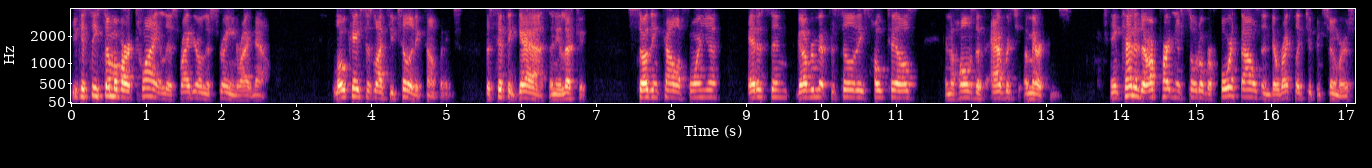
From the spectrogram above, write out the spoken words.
You can see some of our client lists right here on the screen right now. Locations like utility companies, Pacific Gas and Electric, Southern California, Edison, government facilities, hotels, and the homes of average Americans. In Canada, our partners sold over 4,000 directly to consumers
